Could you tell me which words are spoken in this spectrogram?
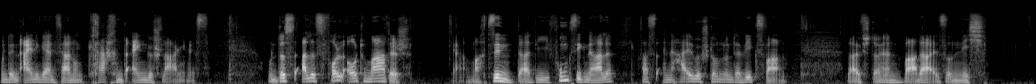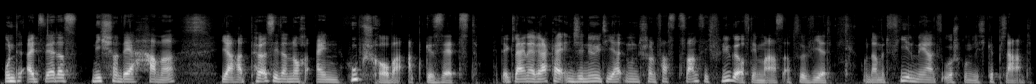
und in einiger Entfernung krachend eingeschlagen ist. Und das alles vollautomatisch. Ja, macht Sinn, da die Funksignale fast eine halbe Stunde unterwegs waren. Live-Steuern war da also nicht. Und als wäre das nicht schon der Hammer, ja, hat Percy dann noch einen Hubschrauber abgesetzt. Der kleine Racker Ingenuity hat nun schon fast 20 Flüge auf dem Mars absolviert und damit viel mehr als ursprünglich geplant.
